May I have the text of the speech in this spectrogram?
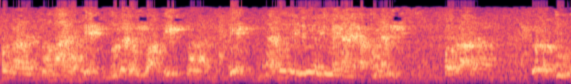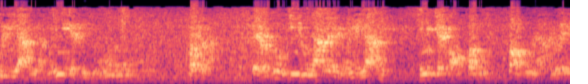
ဟုတ်လားမှန်ပါဘူးသူ့တော်ပြီးသွားပြီမှန်ပါဟင်အခုဒီလိုမျိုးကြည့်လိုက်တာနဲ့အခုတည်းဟုတ်လားတို့တော့သူ့ဝိရိယကမရည်ခဲ့ဘူးဟုတ်လားအဲ့တော့သူ့ကြည်လူများပဲဝိရိယရှင်းချက်အောင်ပေါ့ပေါ့လို့လာလွယ်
